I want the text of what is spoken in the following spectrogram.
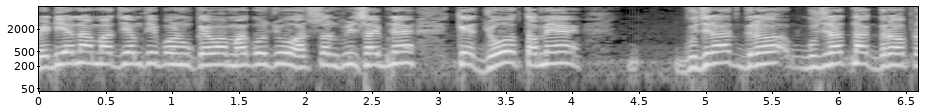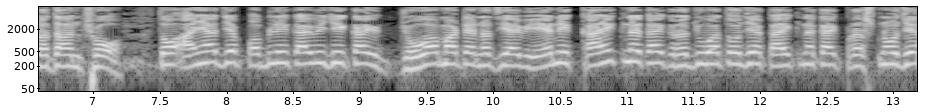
મીડિયાના માધ્યમથી પણ હું કહેવા માંગુ છું હર્ષ સંઘવી સાહેબને કે જો તમે ગુજરાત ગ્રહ, ગુજરાતના ગ્રહ પ્રધાન છો, તો અહીંયા જે પબ્લિક આવી છે કાંઈ જોવા માટે નથી આવી. એની કાંઈક ને કાંઈક રજૂઆતો છે, કાંઈક ને કાંઈક પ્રશ્નો છે,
